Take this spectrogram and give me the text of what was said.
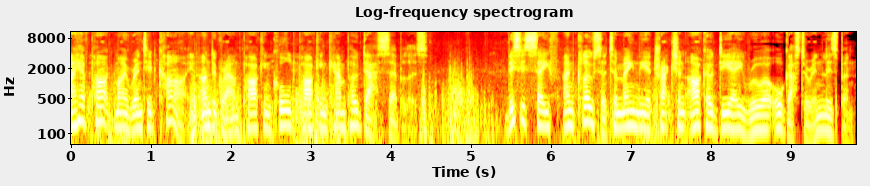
I have parked my rented car in underground parking called Parking Campo das Cebolas. This is safe and closer to mainly attraction Arco da Rua Augusta in Lisbon.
